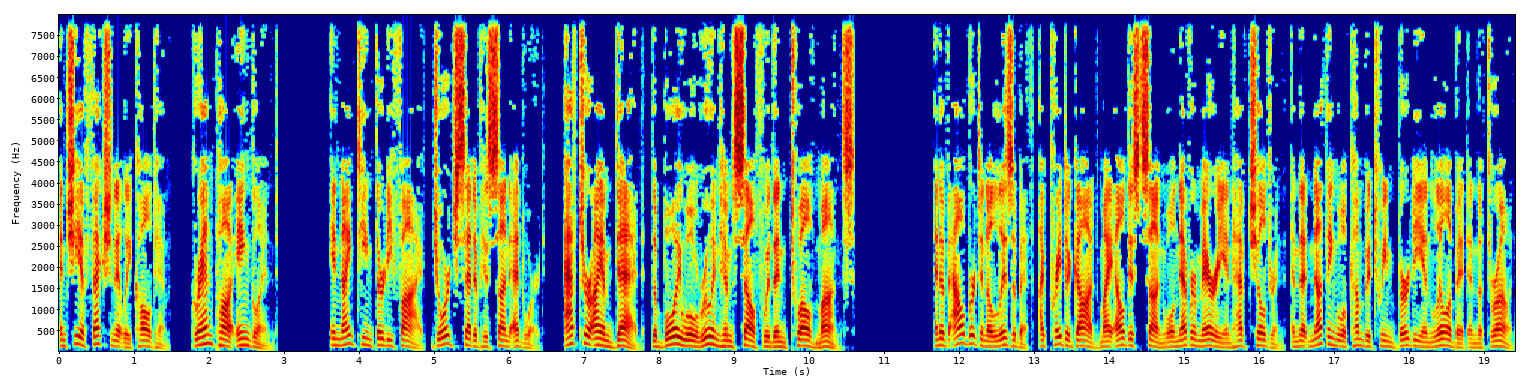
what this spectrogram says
and she affectionately called him, Grandpa England. In 1935, George said of his son Edward, "'After I am dead, the boy will ruin himself within twelve months.' And of Albert and Elizabeth, I pray to God my eldest son will never marry and have children, and that nothing will come between Bertie and Lilibet and the throne."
